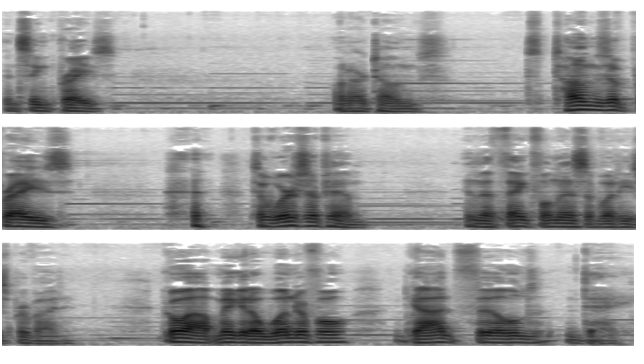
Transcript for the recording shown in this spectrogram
and sing praise on our tongues. Tongues of praise to worship him in the thankfulness of what he's provided. Go out, make it a wonderful, God filled day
